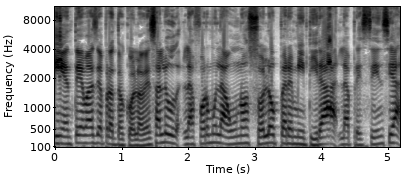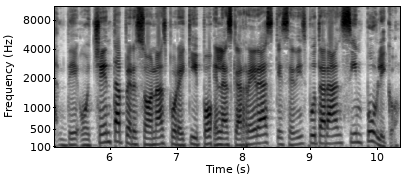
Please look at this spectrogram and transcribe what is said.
Y en temas de protocolo de salud, la Fórmula 1 solo permitirá la presencia de 80 personas por equipo en las carreras que se disputarán sin público.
